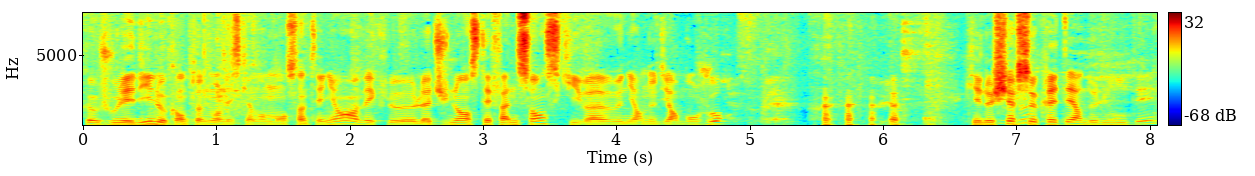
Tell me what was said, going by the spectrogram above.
comme je vous l'ai dit, le cantonnement de l'escadron de Mont-Saint-Aignan avec l'adjudant Stéphane Sens qui va venir nous dire bonjour, qui est le chef secrétaire de l'unité.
